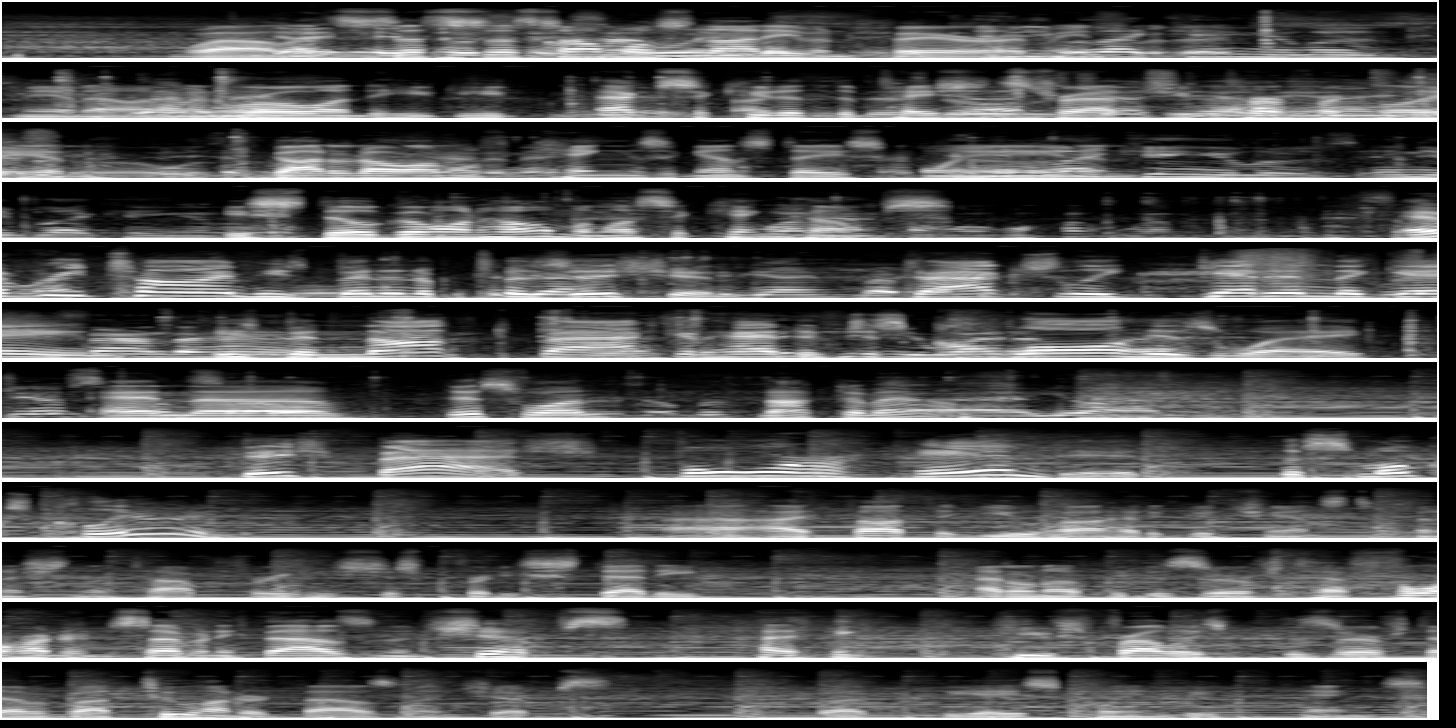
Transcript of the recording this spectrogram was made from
Wow, Yeah, that's that's, that's almost not even fair. I mean, black king, you you know, I mean, Roland he, he executed the patient strategy perfectly and got it all in with kings against ace Any queen, black and king, you lose. Any black king, you lose. he's still going home unless a king comes. Every time he's been in a position to actually get in the game, he's been knocked back and had to just claw his way. Do you have And uh, this one knocked him out. Bish Bash, four-handed, the smoke's clearing. I thought that Juha had a good chance to finish in the top three. He's just pretty steady. I don't know if he deserves to have 470,000 in chips. I think he probably deserves to have about 200,000 in chips. But the ace queen beat the kings.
